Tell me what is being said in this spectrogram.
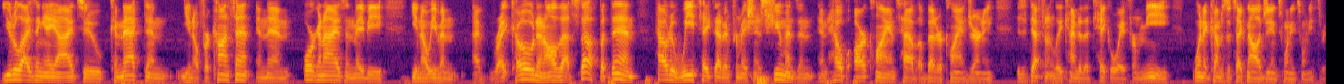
utilizing AI to connect and, you know, for content and then organize and maybe, you know, even I write code and all of that stuff. But then how do we take that information as humans and, and help our clients have a better client journey is definitely kind of the takeaway for me when it comes to technology in 2023.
